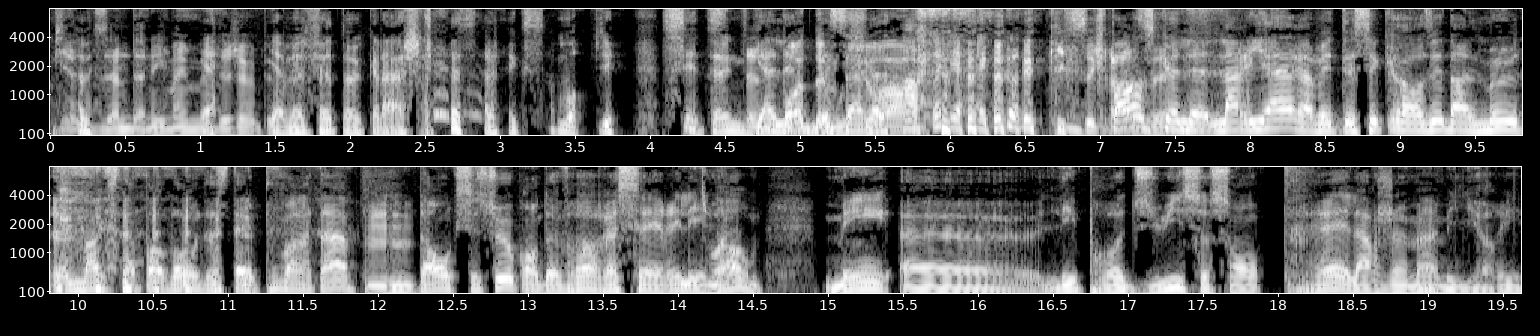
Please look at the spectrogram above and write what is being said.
Puis il y a une dizaine d'années, même, déjà un peu Il avait fait un crash test avec ça, mon vieux. C'était une galette boîte de savon. mouchoirs qui Je pense s'écrasait. que l'arrière avait été s'écraser dans le mur tellement que c'était pas bon. C'était épouvantable. Mm-hmm. Donc, c'est sûr qu'on devra resserrer les normes, mais euh, les produits se sont très largement améliorés.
